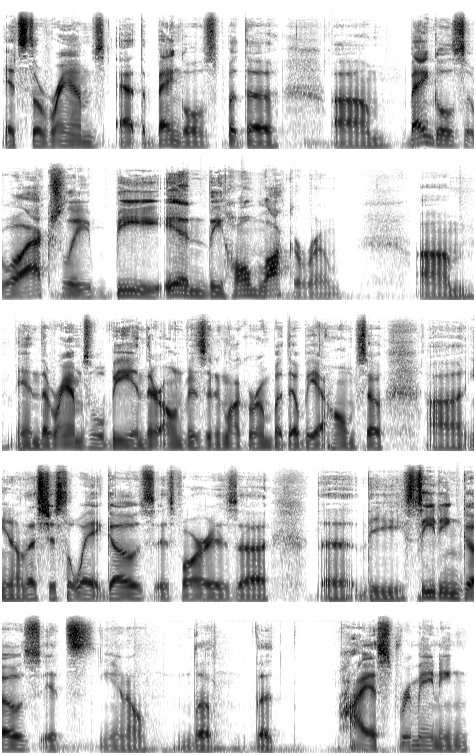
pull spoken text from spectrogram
it's the Rams at the Bengals, but the um, Bengals will actually be in the home locker room. Um, and the Rams will be in their own visiting locker room, but they'll be at home. So, uh, you know, that's just the way it goes as far as uh, the the seating goes. It's you know the the highest remaining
